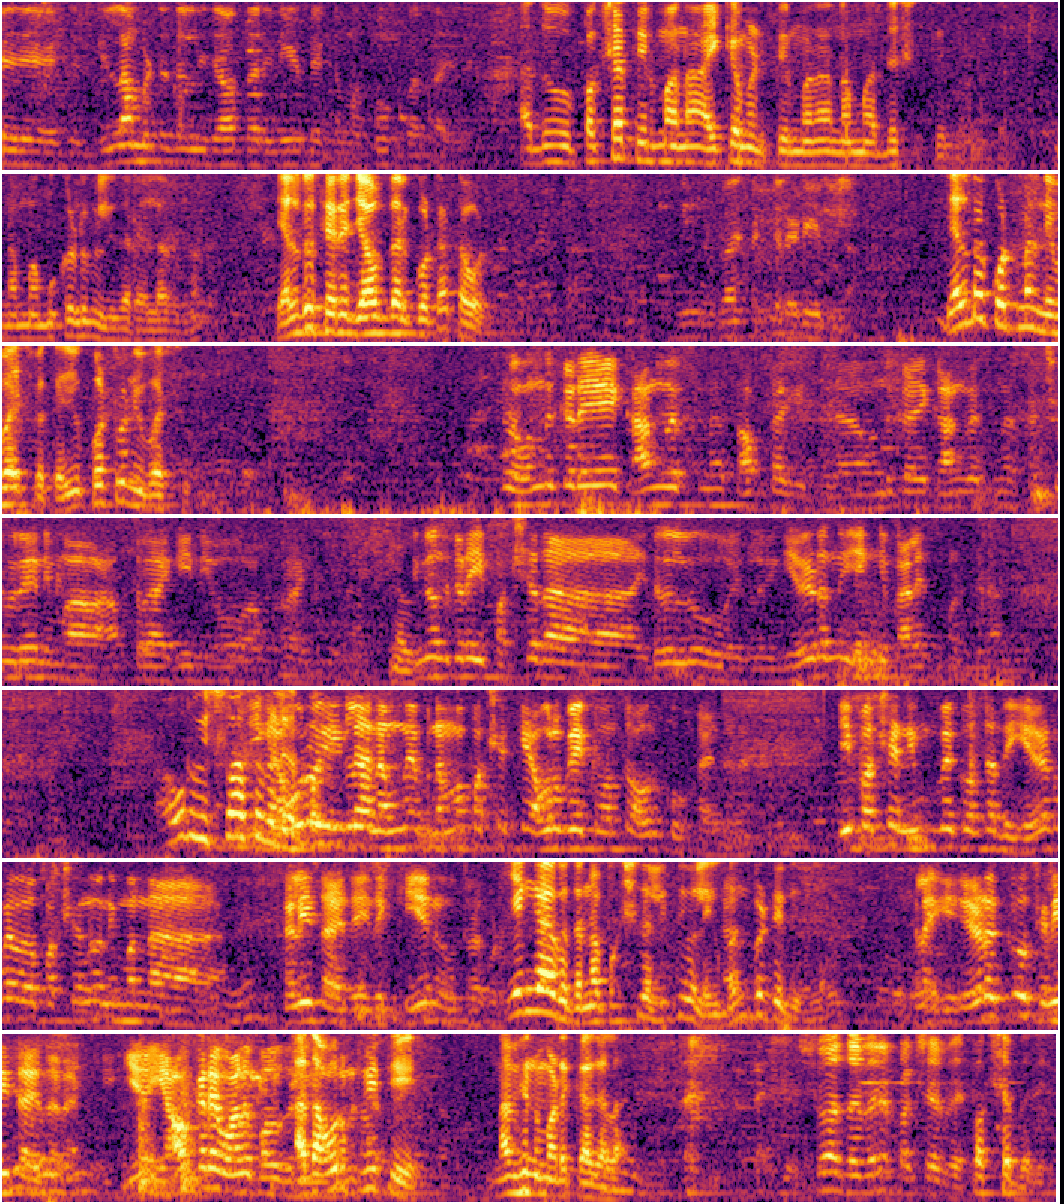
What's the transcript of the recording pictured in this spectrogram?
ಜಿಲ್ಲಾ ಮಟ್ಟದಲ್ಲಿ ಜವಾಬ್ದಾರಿ ನೀಡಬೇಕೆಂಬ ಕೂಗು ಬರ್ತಾ ಇದೆ. ಅದು ಪಕ್ಷ ತೀರ್ಮಾನ ಹೈಕಮಾಂಡ್ ತೀರ್ಮಾನ ನಮ್ಮ ಅಧ್ಯಕ್ಷ ತೀರ್ಮಾನ. ನಮ್ಮ ಮುಖಂಡರುಗಳಿದ್ದಾರೆ ಎಲ್ಲರೂ ಎಲ್ಲರೂ ಸೇರಿ ಜವಾಬ್ದಾರಿ ಕೊಟ್ಟ ತಗೊಳ್ಳಿ ನೀವು ನಿಭಾಯಿಸೋಕ್ಕೆ ರೆಡಿ ಇಲ್ಲ ಎಲ್ಲರೂ ಕೊಟ್ಟ ಮೇಲೆ ನಿಭಾಯಿಸ್ಬೇಕು. ಇವು ಕೊಟ್ಟರು ನಿಭಾಯಿಸಿ. ಒಂದು ಕಡೆ ಕಾಂಗ್ರೆಸ್ನ ಸಾಫ್ಟ್ ಆಗಿದ್ದೀರಾ? ಒಂದು ಕಡೆ ಕಾಂಗ್ರೆಸ್ನ ಸಚಿವರೇ ನಿಮ್ಮ ಆಪ್ತರಾಗಿ ನೀವು ಆಪ್ತರಾಗಿ. ಇನ್ನೊಂದು ಕಡೆ ಈ ಪಕ್ಷದ ಇದರಲ್ಲೂ ಇದ್ರಲ್ಲಿ ಎರಡನ್ನು ಹೆಂಗೆ ಬ್ಯಾಲೆನ್ಸ್ ಮಾಡ್ತೀರಾ? ಅವರು ವಿಶ್ವಾಸ ಅವರು ಇಲ್ಲ ನಮ್ಮ ನಮ್ಮ ಪಕ್ಷಕ್ಕೆ ಅವರು ಬೇಕು ಅಂತ ಅವ್ರು ಕೂಗ್ತಾ ಇದ್ದಾರೆ. ಈ ಪಕ್ಷ ನಿಮ್ಗೆ ಬೇಕು ಅಂತ ಅದು ಎರಡರ ಪಕ್ಷನೂ ನಿಮ್ಮನ್ನ ಕಳೀತಾ ಇದೆ. ಇದಕ್ಕೆ ಏನು ಉತ್ತರ ಕೊಡ್ತೀವಿ ಹೆಂಗಾಗುತ್ತೆ? ನಾವು ಪಕ್ಷದಲ್ಲಿ ಇದ್ದೀವಲ್ಲ ಈಗ ಬಂದ್ಬಿಟ್ಟಿದ್ದೀವಲ್ಲ. ಅಲ್ಲ ಹೇಳಕ್ಕೂ ಸೆಳೀತಾ ಇದ್ದಾರೆ. ಯಾವ ಕಡೆ ವಾಳಬಹುದು ಅದು ಅವ್ರ ಪ್ರೀತಿ. ನಾವೇನು ಮಾಡೋಕ್ಕಾಗಲ್ಲ. ವಿಶ್ವಾಸ ಬೇರೆ ಪಕ್ಷ ಬೇರೆ. ಪಕ್ಷ ಬೇರೆ.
